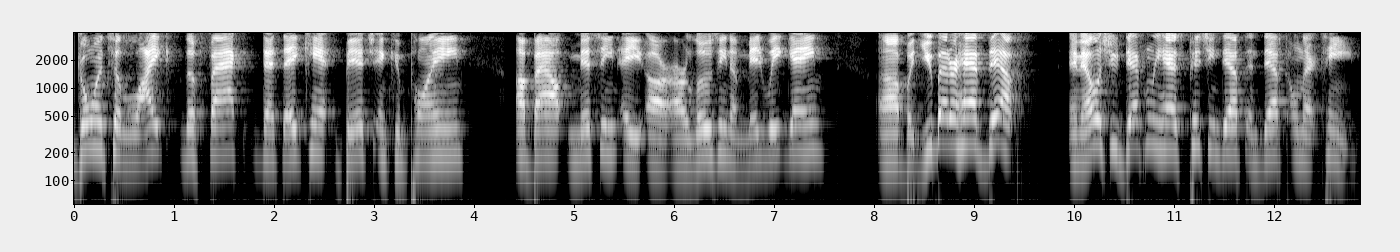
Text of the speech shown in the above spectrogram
going to like the fact that they can't bitch and complain about missing a or, or losing a midweek game. Uh, but you better have depth, and LSU definitely has pitching depth and depth on that team.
